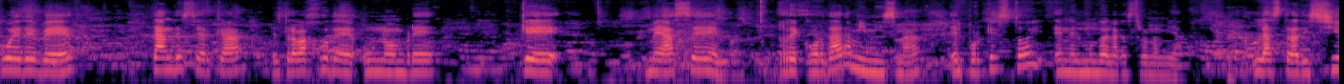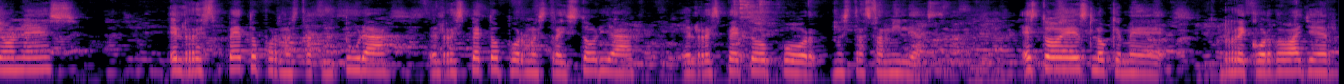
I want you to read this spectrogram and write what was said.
puede ver tan de cerca el trabajo de un hombre que me hace recordar a mí misma el por qué estoy en el mundo de la gastronomía. Las tradiciones, el respeto por nuestra cultura, el respeto por nuestra historia, el respeto por nuestras familias. Esto es lo que me recordó ayer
